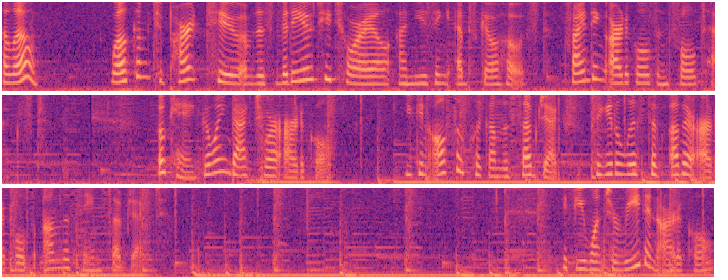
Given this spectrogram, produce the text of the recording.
Hello! Welcome to part two of this video tutorial on using EBSCOhost, finding articles in full text. Okay, going back to our article. You can also click on the subjects to get a list of other articles on the same subject. If you want to read an article,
